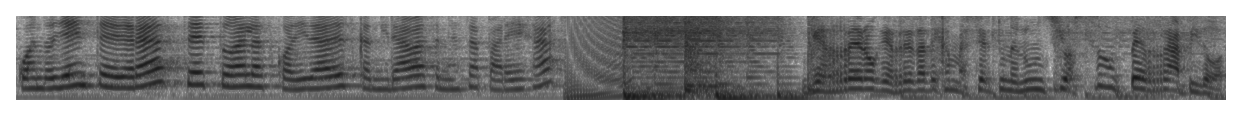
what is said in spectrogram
cuando ya integraste todas las cualidades que admirabas en esa pareja. Guerrero, guerrera, déjame hacerte un anuncio súper rápido.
